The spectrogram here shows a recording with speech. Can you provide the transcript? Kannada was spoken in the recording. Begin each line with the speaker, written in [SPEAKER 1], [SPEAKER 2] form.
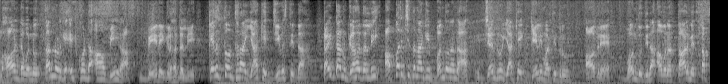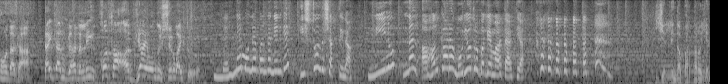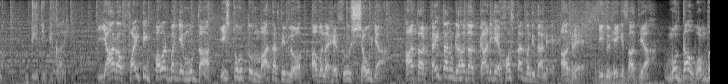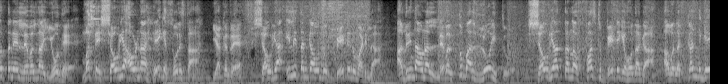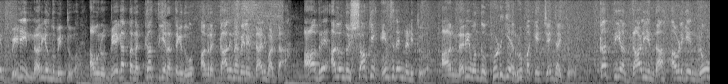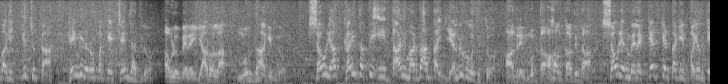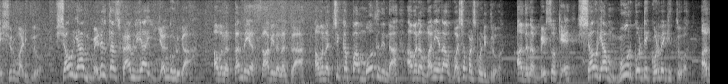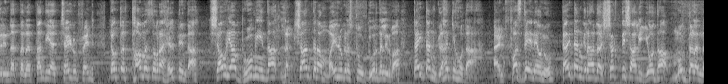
[SPEAKER 1] ಬ್ರಹ್ಮಾಂಡವನ್ನು ತನ್ನೊಳಗೆ ಇಟ್ಕೊಂಡ ಆ ವೀರ ಬೇರೆ ಗ್ರಹದಲ್ಲಿ ಕೆಲಸದೊಂಥರ ಯಾಕೆ ಜೀವಿಸ್ತಿದ್ದ? ಟೈಟಾನ್ ಗ್ರಹದಲ್ಲಿ ಅಪರಿಚಿತನಾಗಿ ಬಂದವನನ್ನ ಜನರು ಯಾಕೆ ಗೇಲಿ ಮಾಡ್ತಿದ್ರು? ಆದ್ರೆ ಒಂದು ದಿನ ಅವನ ತಾಳ್ಮೆ ತಪ್ಪು ಹೋದಾಗ ಟೈಟಾನ್ ಗ್ರಹದಲ್ಲಿ ಹೊಸ ಅಧ್ಯಾಯವೊಂದು ಶುರುವಾಯ್ತು.
[SPEAKER 2] ನಿನ್ನೆ ಮೊನ್ನೆ ಬಂದ ನಿನ್ಗೆ ಇಷ್ಟೊಂದು ಶಕ್ತಿನ. ನೀನು ನನ್ ಅಹಂಕಾರ ಮುರಿಯೋದ್ರ ಬಗ್ಗೆ ಮಾತಾಡ್ತೀಯ.
[SPEAKER 3] ಎಲ್ಲಿಂದ ಬರ್ತಾರೋ ಏನೋ ಬೀದಿ ಬಿಕಾರಿ
[SPEAKER 1] ಯಾರ ಫೈಟಿಂಗ್ ಪವರ್ ಬಗ್ಗೆ ಮುಗ್ಧ ಇಷ್ಟು ಹೊತ್ತು ಮಾತಾಡ್ತಿದ್ಲೋ ಅವನ ಹೆಸರು ಶೌರ್ಯ. ಆತ ಟೈಟಾನ್ ಗ್ರಹದ ಕಾಡಿಗೆ ಹೊಸದಾಗಿ ಬಂದಿದ್ದಾನೆ. ಆದ್ರೆ ಇದು ಹೇಗೆ ಸಾಧ್ಯ? ಮುಗ್ಧ ಒಂಬತ್ತನೇ ಲೆವೆಲ್ನ ಯೋಧೆ. ಮತ್ತೆ ಶೌರ್ಯ ಅವಳನ್ನ ಹೇಗೆ ಸೋಲಿಸ್ತಾ? ಯಾಕಂದ್ರೆ ಶೌರ್ಯ ಇಲ್ಲಿ ತನಕ ಒಂದು ಬೇಟೆನೂ ಮಾಡಿಲ್ಲ. ಅದರಿಂದ ಅವನ ಲೆವೆಲ್ ತುಂಬಾ ಲೋ ಇತ್ತು. ಶೌರ್ಯ ತನ್ನ ಫಸ್ಟ್ ಬೇಟೆಗೆ ಹೋದಾಗ ಅವನ ಕಣ್ಣಿಗೆ ಬಿಳಿ ನರಿಯೊಂದು ಬಿತ್ತು. ಅವನು ಬೇಗ ತನ್ನ ಕತ್ತಿಯನ್ನ ತೆಗೆದು ಅದರ ಕಾಲಿನ ಮೇಲೆ ದಾಳಿ ಮಾಡ್ದ. ಆದ್ರೆ ಅಲ್ಲೊಂದು ಶಾಕಿಂಗ್ ಇನ್ಸಿಡೆಂಟ್ ನಡೀತು. ಆ ನರಿ ಒಂದು ಹುಡುಗಿಯ ರೂಪಕ್ಕೆ ಚೇಂಜ್ ಆಯ್ತು. ಕತ್ತಿಯ ದಾಳಿಯಿಂದ ಅವಳಿಗೆ ನೋವಾಗಿ ಕಿರ್ಚುತ್ತಾ ಹೆಣ್ಣಿನ ರೂಪಕ್ಕೆ ಚೇಂಜ್ ಆದ್ಲು. ಅವಳು ಬೇರೆ ಯಾರು ಅಲ್ಲ, ಮುಗ್ಧ ಆಗಿದ್ಲು. ಶೌರ್ಯ ಕೈ ತಪ್ಪಿ ಈ ದಾಳಿ ಮಾಡ್ದ ಅಂತ ಎಲ್ರಿಗೂ ಗೊತ್ತಿತ್ತು. ಆದ್ರೆ ಮುಗ್ಧ ಅಹಂಕಾರದಿಂದ ಶೌರ್ಯನ ಮೇಲೆ ಕೆಟ್ ಕೆಟ್ಟಾಗಿ ಬೈಯೋದಕ್ಕೆ ಶುರು ಮಾಡಿದ್ಲು. ಶೌರ್ಯ ಮಿಡಲ್ ಕ್ಲಾಸ್ ಫ್ಯಾಮಿಲಿಯ ಯಂಗ್ ಹುಡುಗ. ಅವನ ತಂದೆಯ ಸಾವಿನ ನಂತರ ಅವನ ಚಿಕ್ಕಪ್ಪ ಮೋಸದಿಂದ ಅವನ ಮನೆಯನ್ನ ವಶಪಡಿಸ್ಕೊಂಡಿದ್ರು. ಅದನ್ನ ಬಿಡ್ಸೋಕೆ ಶೌರ್ಯ ಮೂರ್ ಕೋಟಿ ಕೊಡ್ಬೇಕಿತ್ತು. ಅದರಿಂದ ತನ್ನ ತಂದೆಯ ಚೈಲ್ಡ್ಹುಡ್ ಫ್ರೆಂಡ್ ಡಾಕ್ಟರ್ ಥಾಮಸ್ ಅವರ ಹೆಲ್ಪ್ನಿಂದ ಶೌರ್ಯ ಭೂಮಿಯಿಂದ ಲಕ್ಷಾಂತರ ಮೈಲುಗಳಷ್ಟು ದೂರದಲ್ಲಿರುವ ಟೈಟನ್ ಗ್ರಹಕ್ಕೆ ಹೋದ. ಅಂಡ್ ಫಸ್ಟ್ ಡೇನೆ ಅವನು ಟೈಟನ್ ಗ್ರಹದ ಶಕ್ತಿಶಾಲಿ ಯೋಧ ಮುಗ್ಧಳನ್ನ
